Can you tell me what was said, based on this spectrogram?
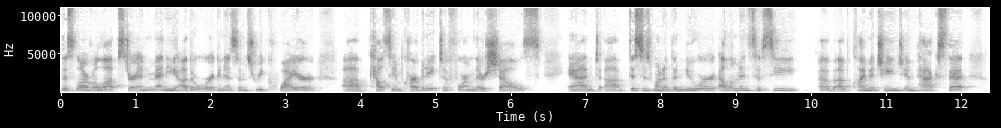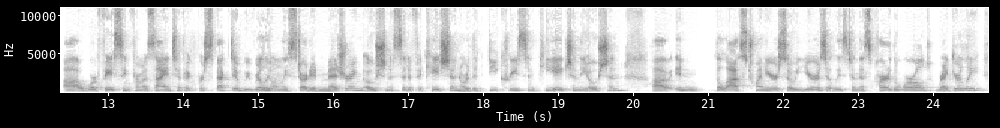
this larval lobster and many other organisms require uh, calcium carbonate to form their shells. And uh, this is one of the newer elements of sea of, of climate change impacts that uh, we're facing from a scientific perspective. We really only started measuring ocean acidification or the decrease in pH in the ocean uh, in the last 20 or so years, at least in this part of the world, regularly.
